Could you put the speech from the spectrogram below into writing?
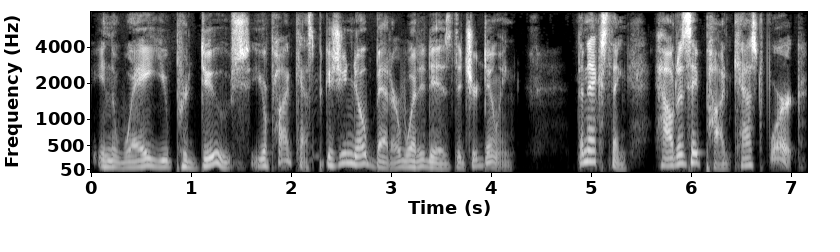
in the way you produce your podcast because you know better what it is that you're doing. The next thing, how does a podcast work?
